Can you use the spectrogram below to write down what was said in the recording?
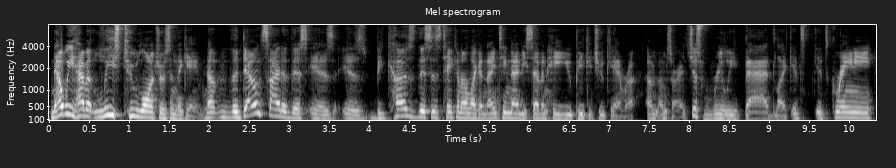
now we have at least two launchers in the game. Now the downside of this is is because this is taken on like a 1997 Hey You Pikachu camera. I'm, I'm sorry, it's just really bad. Like it's it's grainy.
